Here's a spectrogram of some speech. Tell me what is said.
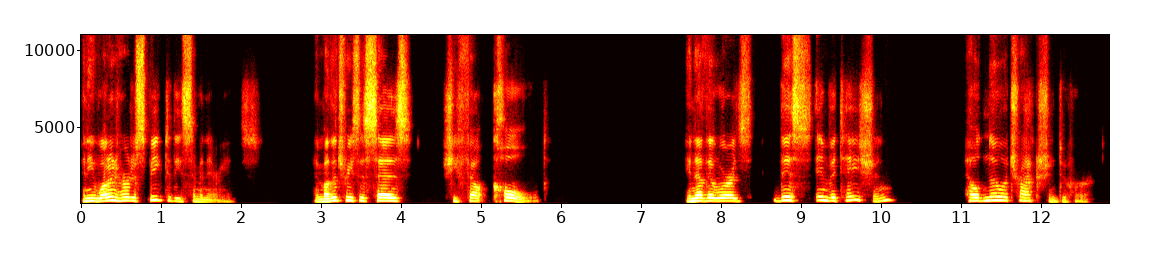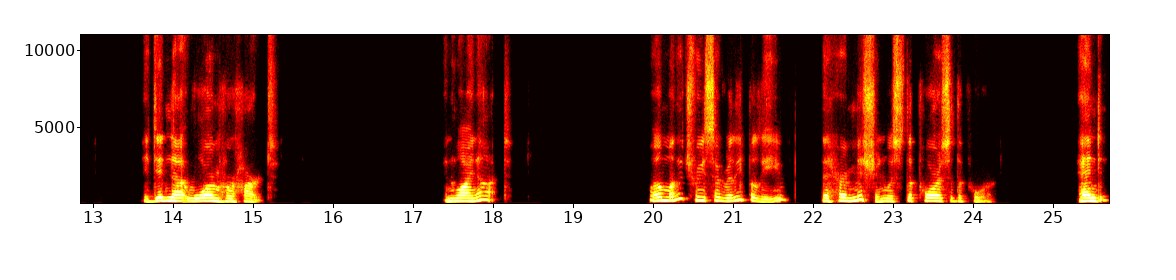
And he wanted her to speak to these seminarians. And Mother Teresa says she felt cold. In other words, this invitation held no attraction to her. It did not warm her heart. And why not? Well, Mother Teresa really believed that her mission was the poorest of the poor. And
